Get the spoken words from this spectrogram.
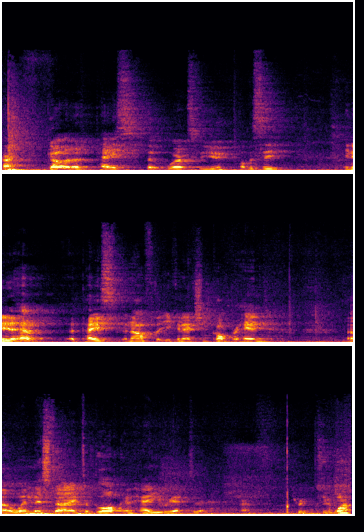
Alright, go at a pace that works for you. Obviously, you need to have a pace enough that you can actually comprehend uh, when they're starting to block and how you react to that. Right. Three, two, one.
